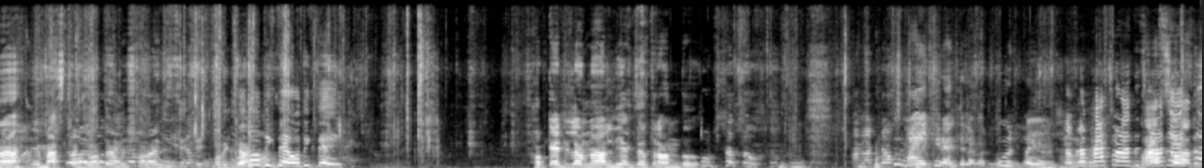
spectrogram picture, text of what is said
না। এই মাছটা আমি সরাই দিচ্ছি ওদিক যা। ওদিক দে ওদিক দে। সব কাটিলাম না লিয়াক যাত্রা আনতো তোর মায়ে ফিরে আনতে লাগা দেবো উঠবে। সবলা ভাত ছড়া দিতে ভাত হবে।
